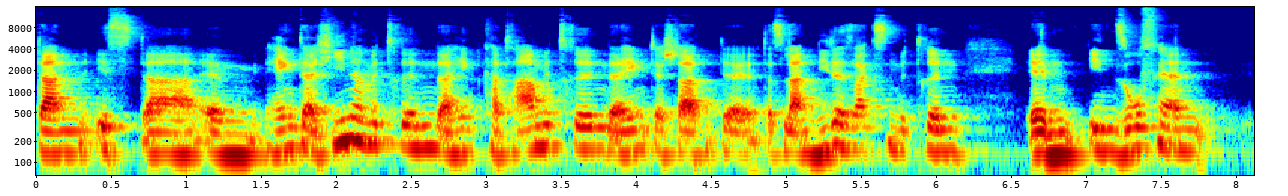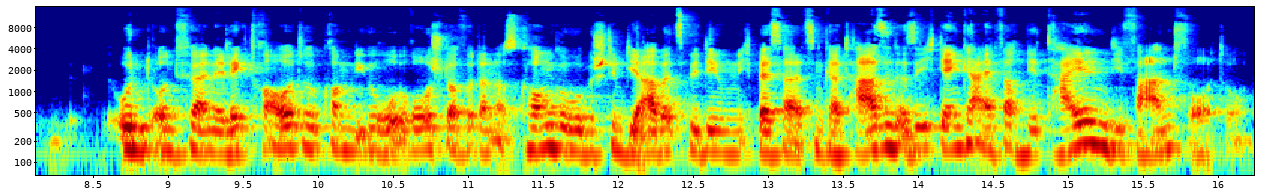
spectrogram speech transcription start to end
dann ist da, ähm, hängt da China mit drin, da hängt Katar mit drin, da hängt der Staat, der, das Land Niedersachsen mit drin. Ähm, insofern und, und für ein Elektroauto kommen die Rohstoffe dann aus Kongo, wo bestimmt die Arbeitsbedingungen nicht besser als in Katar sind. Also ich denke einfach, wir teilen die Verantwortung.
